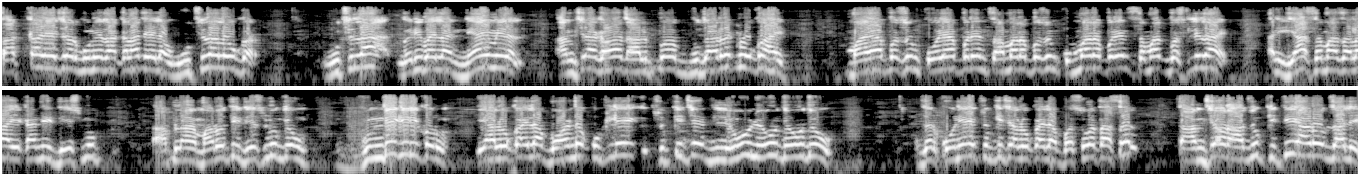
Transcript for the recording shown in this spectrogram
तात्काळ याच्यावर गुन्हे दाखल आहेत याला उचला लवकर. उचला गरीबाईला न्याय मिळेल. आमच्या गावात अल्प बुधारक लोक आहेत. मायापासून कोळ्यापर्यंत चामारापासून कुंभारापर्यंत समाज बसलेला आहे. आणि या समाजाला एखादी देशमुख आपला मारुती देशमुख घेऊन गुंडेगिरी करून या लोकांना बॉन्ड कुठले चुकीचे लिहू लिहू देऊ देऊ. जर कोण्याही चुकीच्या लोकांना बसवत असेल तर आमच्यावर अजून किती आरोप झाले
